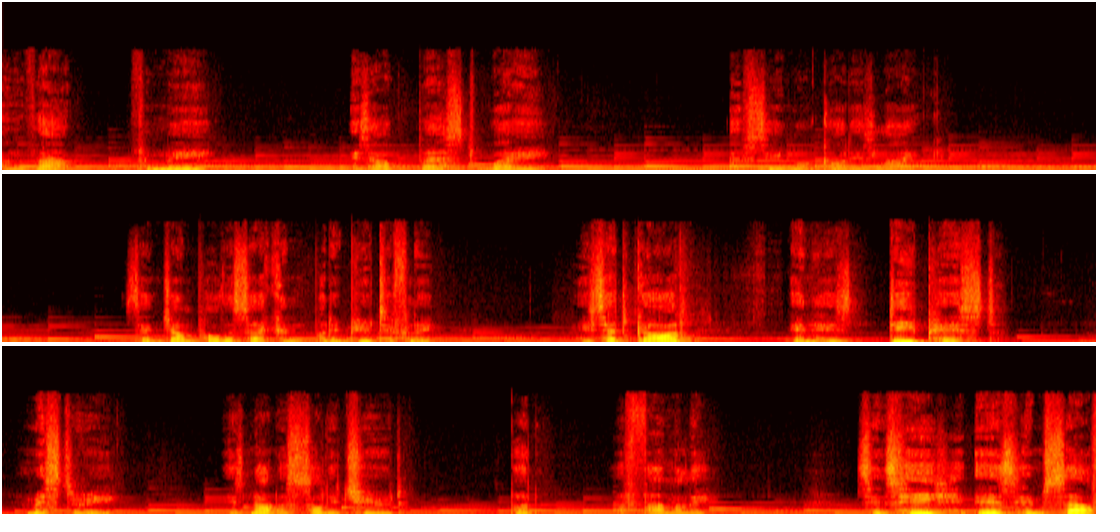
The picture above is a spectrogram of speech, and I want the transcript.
And that, for me, is our best way of seeing what God is like. St. John Paul II put it beautifully. He said, God, in his deepest mystery, is not a solitude, but a family. Since he is himself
